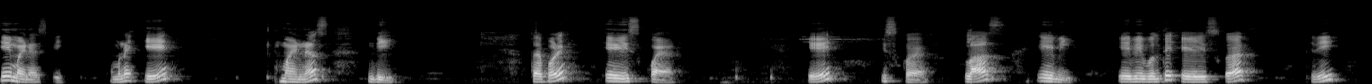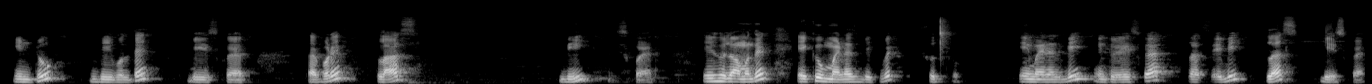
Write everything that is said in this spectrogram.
এ মাইনাস বি তার মানে এ মাইনাস বি তারপরে A square A square plus A B A B বলতে A square three into B বলতে বি স্কোয়ার তারপরে প্লাস বি স্কোয়ার এই হলো আমাদের এ কিউব মাইনাস বি কিউবের সূত্র। A minus B into A square plus A B plus B square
